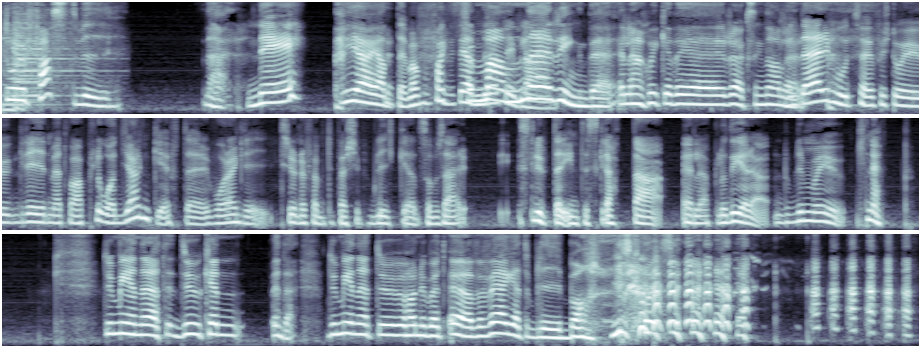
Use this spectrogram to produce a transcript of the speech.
Står du fast vid det här? Nej, det gör jag inte. Man får faktiskt För ändra sig Manne ibland. ringde eller han skickade röksignaler. Men däremot så förstår jag ju grejen med att vara applådjunkie efter våran grej. 350 pers i publiken som så här slutar inte skratta eller applådera. Då blir man ju knäpp. Du menar att du kan Vänta, du menar att du har nu börjat överväga att bli barnskådespelare?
